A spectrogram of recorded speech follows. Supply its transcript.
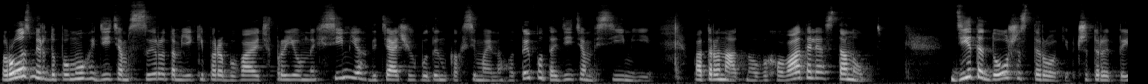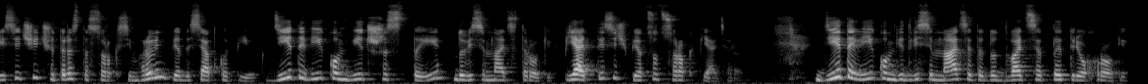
Розмір допомоги дітям-сиротам, які перебувають в прийомних сім'ях, дитячих будинках сімейного типу та дітям в сім'ї патронатного вихователя, становить Діти до 6 років 4447 гривень 50 копійок. Діти віком від 6 до 18 років 5545 гривень. Діти віком від 18 до 23 років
